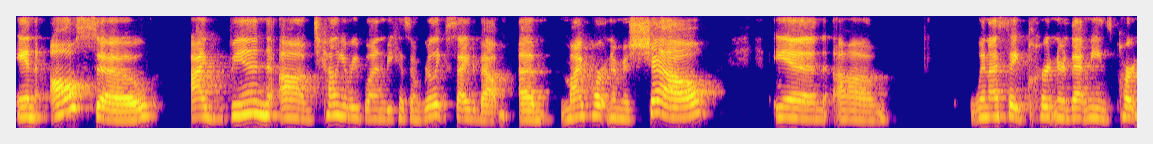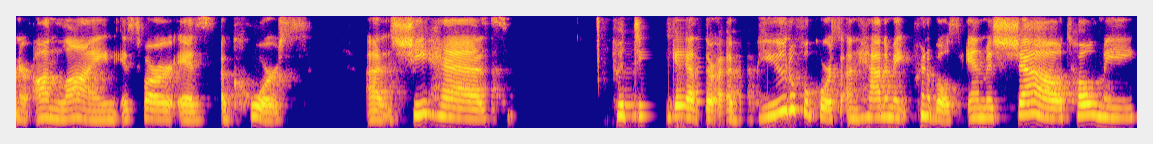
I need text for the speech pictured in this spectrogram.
And also, I've been um, telling everyone because I'm really excited about um, my partner, Michelle, in um, when I say partner, that means partner online as far as a course. Uh, she has put together a beautiful course on how to make printables. And Michelle told me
